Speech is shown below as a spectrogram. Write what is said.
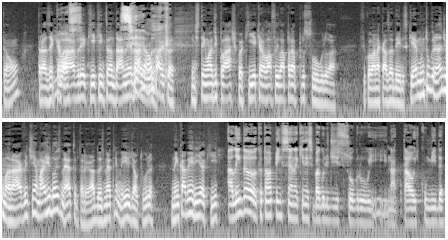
Então, trazer aquela Nossa. árvore aqui, quinto andar, não ia dar, é não, parça. A gente tem uma de plástico aqui e aquela lá foi lá pra, pro sogro lá. Ficou lá na casa deles, que é muito grande, mano. A árvore tinha mais de dois metros, tá ligado? Dois metros e meio de altura. Nem caberia aqui. Além do que eu tava pensando aqui nesse bagulho de sogro e Natal e comida,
